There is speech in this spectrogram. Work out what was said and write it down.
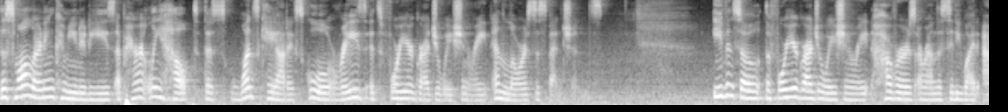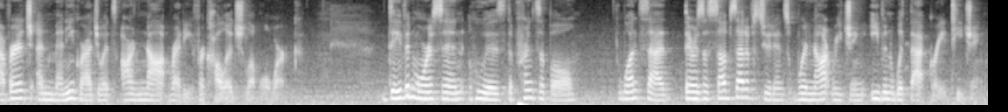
The small learning communities apparently helped this once chaotic school raise its four year graduation rate and lower suspensions. Even so, the four year graduation rate hovers around the citywide average, and many graduates are not ready for college level work. David Morrison, who is the principal, once said, There is a subset of students we're not reaching even with that great teaching.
